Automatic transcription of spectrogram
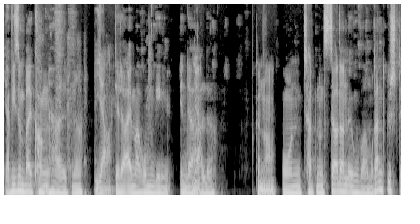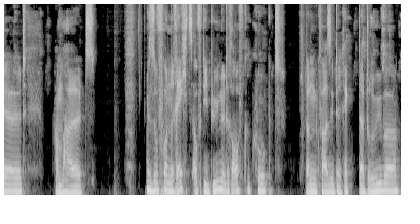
ja, wie so ein Balkon halt, ne, ja, der da einmal rumging in der Ja. Halle. genau. und hatten uns da dann irgendwo am Rand gestellt, haben halt so von rechts auf die Bühne drauf geguckt, standen quasi direkt da drüber.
